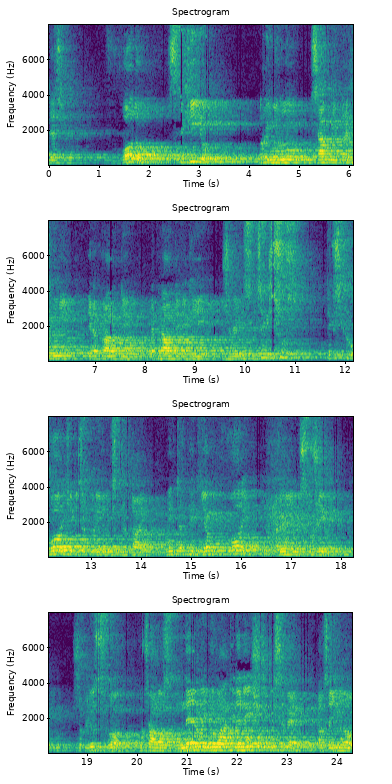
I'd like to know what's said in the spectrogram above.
десь воду, в стихію, руйнівну всякої брехні і неправди, неправди, в якій живе людство. Це Ісус, тих всіх хворих, які захворіли страждає. Він терпить, я був хворий, а ви мені послужили, щоб людство почало не руйнувати, не нищити себе, а взаємно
